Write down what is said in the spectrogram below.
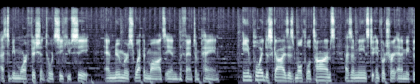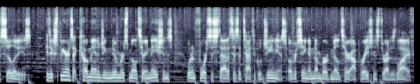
as to be more efficient towards CQC, and numerous weapon mods in The Phantom Pain. He employed disguises multiple times as a means to infiltrate enemy facilities. His experience at co managing numerous military nations would enforce his status as a tactical genius, overseeing a number of military operations throughout his life.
